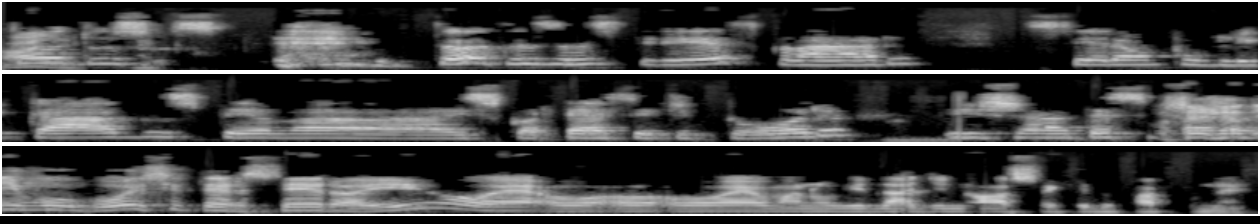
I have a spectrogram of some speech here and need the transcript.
Todos, todos os três, claro, serão publicados pela Escortece Editora e já Você já divulgou esse terceiro aí ou é, ou, ou é uma novidade nossa aqui do Papo Net?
